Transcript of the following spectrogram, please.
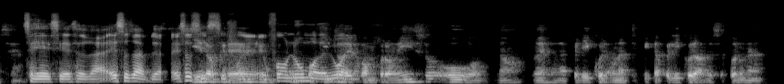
Sí, sí, eso ya, eso ya, eso sí, fue, un, humo del de compromiso hubo, ¿no? No es una película, una típica película donde se pone una,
